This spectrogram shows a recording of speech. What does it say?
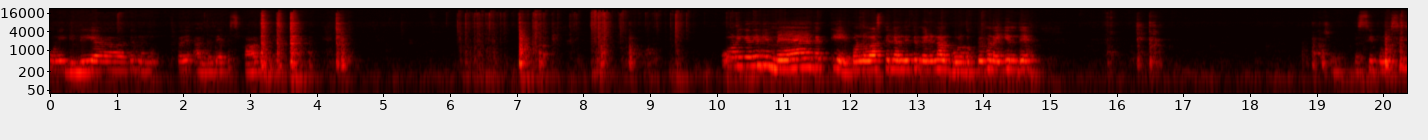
ਪਾਣੀ ਗਿੱਲੀ ਆ ਤੇ ਹੁਣ ਥੋੜੇ ਅੱਗ ਤੇ ਆਪਾਂ ਸੁਕਾ ਦਿੰਦੇ ਹਾਂ। ਕਹਿੰਦੇ ਵੀ ਮੈਂ ਤਾਂ ਘੇ ਪਾਉਣ ਵਾਸਤੇ ਲੈਂਦੀ ਤੇ ਮੇਰੇ ਨਾਲ ਗੋਲ ਗੱਪੇ ਬਣਾਈ ਜਾਂਦੇ ਆ ਰੱਸੀ ਪੁਣੀ ਸੀ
